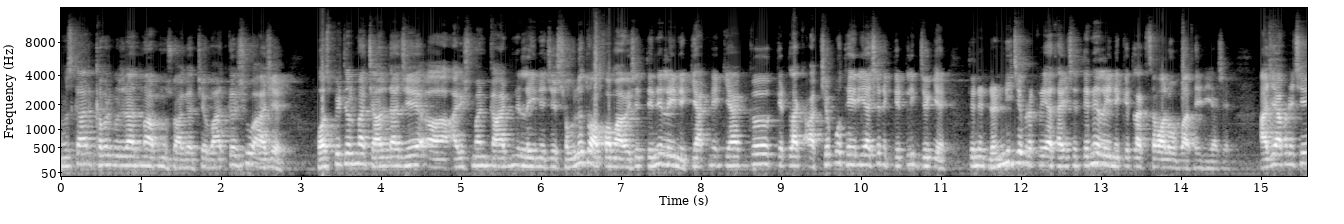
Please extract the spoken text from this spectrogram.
નમસ્કાર ખબર ગુજરાતમાં આપનું સ્વાગત છે. વાત કરશું આજે હોસ્પિટલમાં ચાલતા જે આયુષ્યમાન આયુષ્માન કાર્ડને લઈને જે સવલતો આપવામાં આવે છે તેને લઈને ક્યાંક ને ક્યાંક કેટલાક આક્ષેપો થઈ રહ્યા છે ને કેટલીક જગ્યાએ તેને દંડની જે પ્રક્રિયા થાય છે તેને લઈને કેટલાક સવાલો ઊભા થઈ રહ્યા છે. આજે આપણે છે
